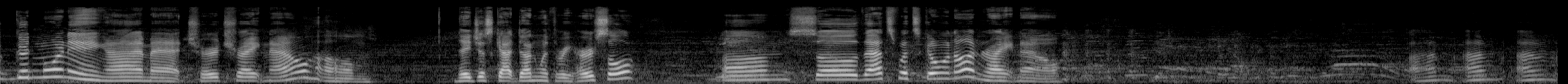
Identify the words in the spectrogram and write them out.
good morning. I'm at church right now. Um, they just got done with rehearsal. Um, so that's what's going on right now. I'm I'm I'm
